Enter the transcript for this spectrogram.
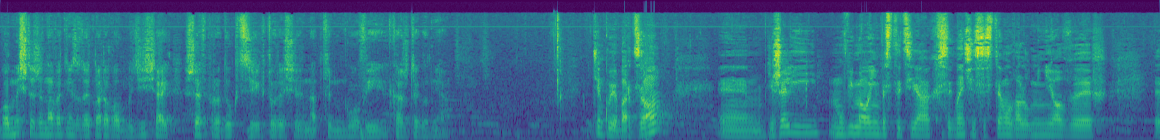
bo myślę, że nawet nie zadeklarowałby dzisiaj szef produkcji, który się nad tym głowi każdego dnia. Dziękuję bardzo. Jeżeli mówimy o inwestycjach w segmencie systemów aluminiowych, yy,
